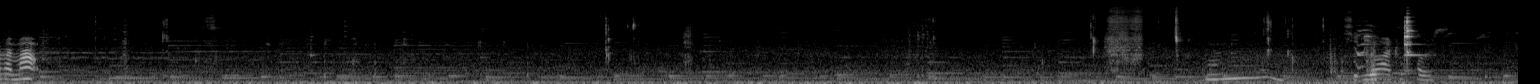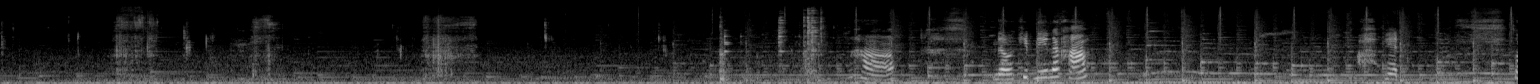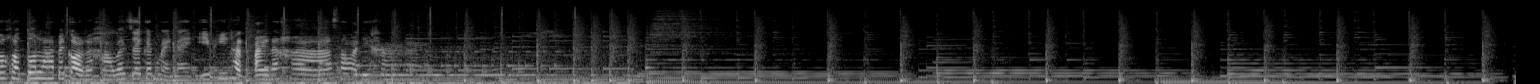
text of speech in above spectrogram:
ร่อยมากอืมสุดยอดทุกคนค่ะเดี๋ยวคลิปนี้นะคะเผ็ด ก็ขอตัวลาไปก่อนนะคะ ไว้เจอกันใหม่ใน EP ถัดไปนะคะ สวัสดีค่ะ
